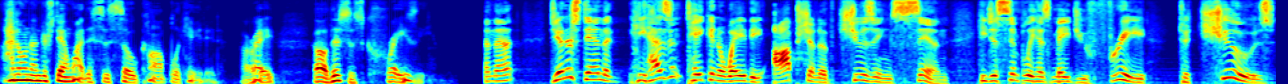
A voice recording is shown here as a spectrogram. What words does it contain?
I don't understand why this is so complicated. All right. Oh, this is crazy. And that? Do you understand that he hasn't taken away the option of choosing sin? He just simply has made you free to choose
